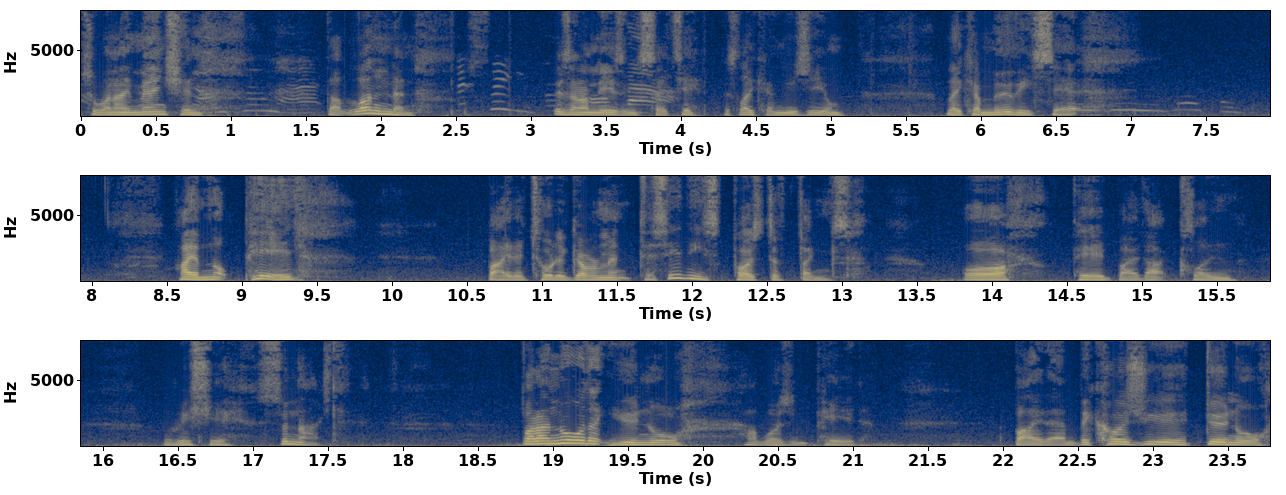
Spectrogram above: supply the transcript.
So when I mention that London is an amazing city. It's like a museum, like a movie set. I am not paid by the Tory government to say these positive things, or paid by that clown, Rishi Sunak. But I know that you know I wasn't paid by them because you do know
